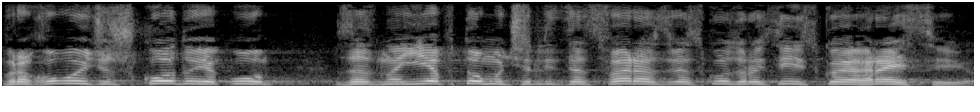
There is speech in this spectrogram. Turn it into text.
враховуючи шкоду, яку зазнає в тому числі ця сфера в зв'язку з російською агресією.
